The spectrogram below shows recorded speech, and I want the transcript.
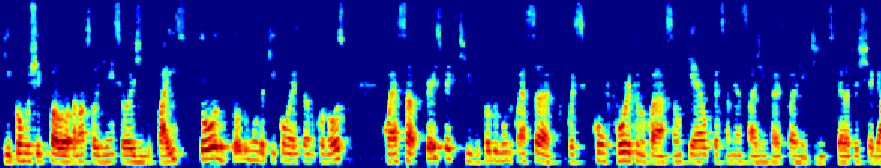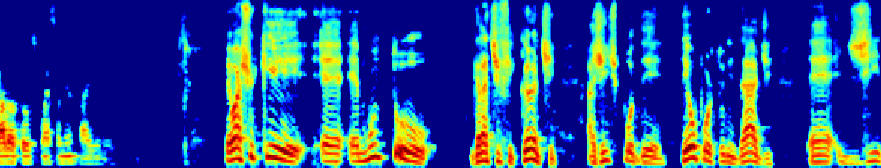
que, como o Chico falou, a nossa audiência hoje do país todo, todo mundo aqui conversando conosco, com essa perspectiva, todo mundo com, essa, com esse conforto no coração, que é o que essa mensagem traz para a gente. A gente espera ter chegado a todos com essa mensagem hoje. Eu acho que é, é muito gratificante a gente poder ter oportunidade é, de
